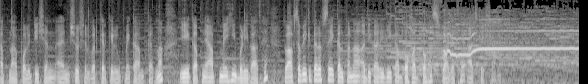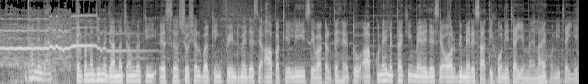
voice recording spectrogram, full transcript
अपना पॉलिटिशियन एंड सोशल वर्कर के रूप में काम करना ये एक अपने आप में ही बड़ी बात है। तो आप सभी की तरफ़ से कल्पना अधिकारी जी का बहुत बहुत स्वागत है आज के शो में। धन्यवाद। कल्पना जी मैं जानना चाहूँगा कि इस सोशल वर्किंग फ़ील्ड में जैसे आप अकेली सेवा करते हैं तो आपको नहीं लगता कि मेरे जैसे और भी मेरे साथी होने चाहिए महिलाएँ होनी चाहिए?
